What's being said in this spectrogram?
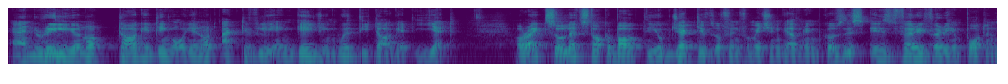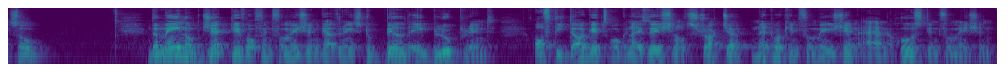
and really you're not targeting or you're not actively engaging with the target yet. All right, so let's talk about the objectives of information gathering because this is very, very important. So the main objective of information gathering is to build a blueprint of the target's organizational structure, network information, and host information.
